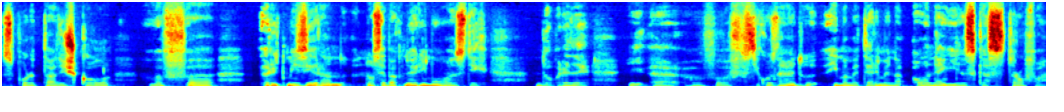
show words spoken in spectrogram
според тази школа в ритмизиран, но все пак не римуван стих. Добре де. И, а, в, в психознанието имаме термина онегинска строфа.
